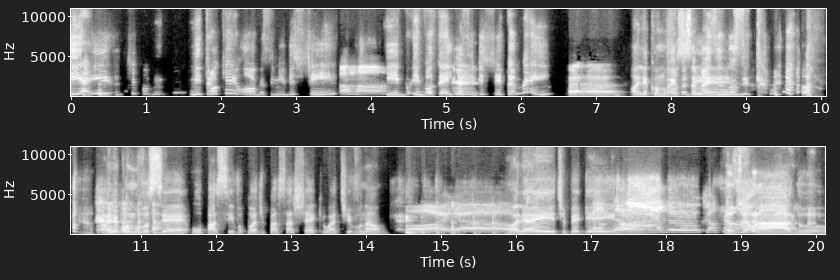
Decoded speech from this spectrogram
e aí, tipo, me troquei logo, assim, me vesti. Uhum. E, e botei ele pra se vestir também. Uhum. Olha como Foi você coisa mais é. inusitada. Olha como você é. O passivo pode passar cheque, o ativo não. Olha! Olha aí, te peguei. Cancelado! Cancelado! Cancelado!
